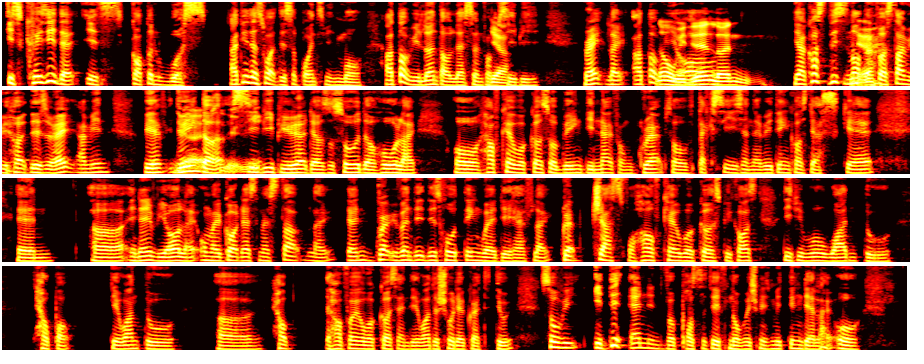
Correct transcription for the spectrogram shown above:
it's crazy that it's gotten worse. I think that's what disappoints me more. I thought we learned our lesson from Yeah. CB, right? Like I thought no, we, all, didn't learn. Yeah, because this is not Yeah. the first time we heard this, right? I mean, we have during Yeah, the absolutely. CB period, there was also the whole like, oh, healthcare workers were being denied from grabs or taxis and everything because they're scared, and uh, and then we all like, oh my god, that's messed up. Like then Grab even did this whole thing where they have like Grab just for healthcare workers because these people want to help out. They want to uh help the healthcare workers and they want to show their gratitude. So we it did end in a positive note, which makes me think they're like, oh,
